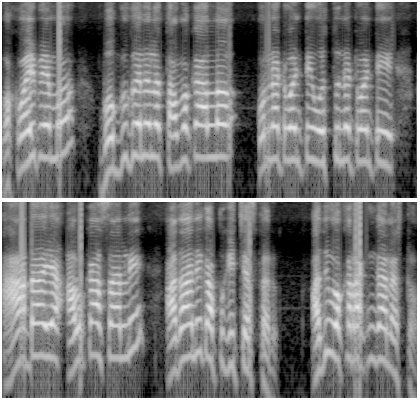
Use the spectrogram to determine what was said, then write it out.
ఒకవైపు ఏమో బొగ్గు గనుల తవ్వకాల్లో ఉన్నటువంటి వస్తున్నటువంటి ఆదాయ అవకాశాల్ని అదానికి అప్పగిచ్చేస్తారు. అది ఒక రకంగా నష్టం.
